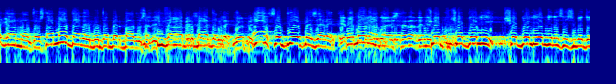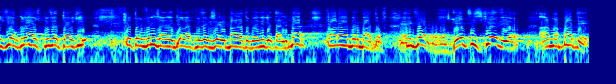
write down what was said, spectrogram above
ρε γάμο, το σταμάτα ρε με τον Μπερμπάντο. Σας δεις τι που είδα έπαιζε, Μπερμπάντο ρε. που έπαιζε. Άσε τι έπαιζε ρε. Έπαιζε Εμένα, λίγο αριστερά, δεν πιο, είναι πιο, πολύ, πιο πολύ έβγαινε σε συμμετοχή ο Κλάους που δεν το έχει και τον βρίζανε κιόλας που δεν ξέρει μπάλα το παιδί κτλ. Παρά ο Μπερμπάτοφ. Λοιπόν, έτσι σχέδιο, άμα πάτε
